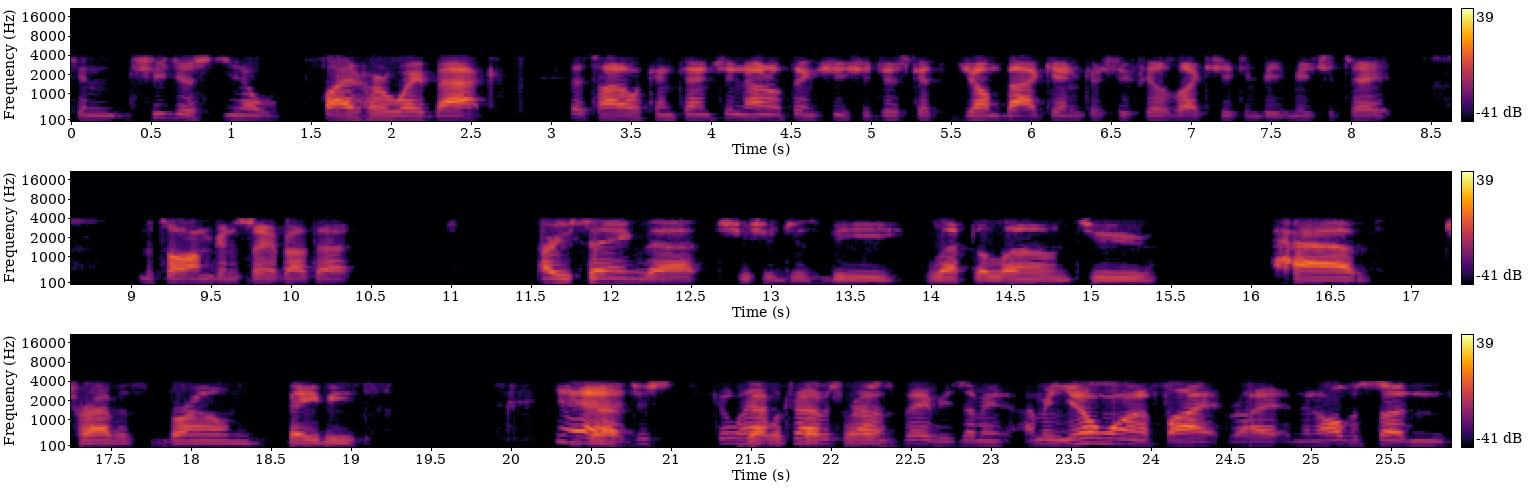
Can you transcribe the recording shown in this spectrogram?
Can she just you know fight her way back to title contention? I don't think she should just get to jump back in because she feels like she can beat Miesha Tate. That's all I'm going to say about that. Are you saying that she should just be left alone to have Travis Browne babies? Yeah, that- just go have Travis best for her? Browne's babies. I mean, I mean, you don't want to fight, right? And then all of a sudden,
